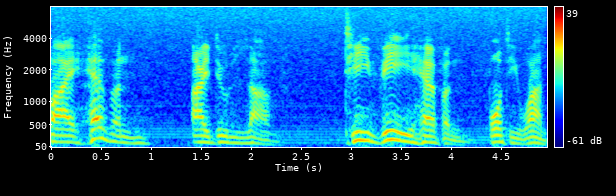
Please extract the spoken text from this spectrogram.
By heaven, I do love. TV Heaven 41.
